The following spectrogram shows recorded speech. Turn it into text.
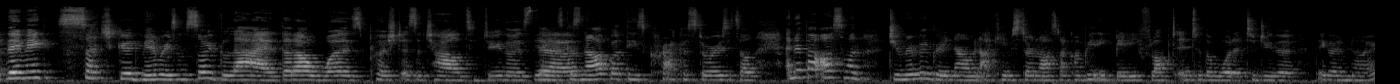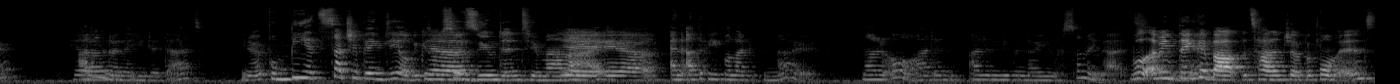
they make such good memories. I'm so glad that I was pushed as a child to do those things Yeah. because now I've got these cracker stories to tell. And if I ask someone, "Do you remember in grade now when I came stone last and I completely belly flopped into the water to do the?" They go, "No, yeah. I didn't know that you did that." You know, for me it's such a big deal because I'm so zoomed into my Yeah, life. yeah, yeah. And other people are like, "No, not at all. I didn't. I didn't even know you were swimming that." Well, I mean, You think know? about the talent show performance.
